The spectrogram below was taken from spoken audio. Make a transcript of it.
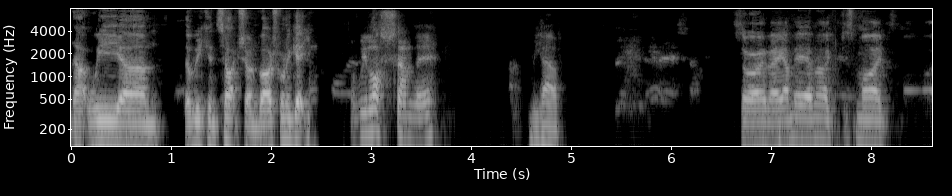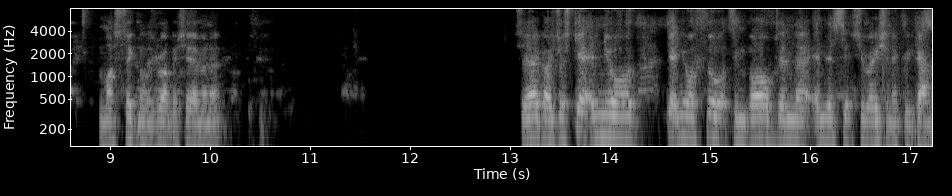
that we um, that we can touch on. But I just want to get you. Have we lost Sam there? We have. Sorry, mate. I'm here. I'm just my my signal is rubbish here a minute. So yeah, guys, just getting your getting your thoughts involved in the in this situation if we can.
